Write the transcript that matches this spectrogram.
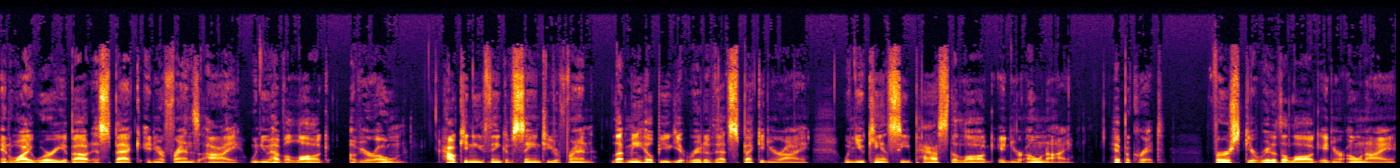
And why worry about a speck in your friend's eye when you have a log of your own? How can you think of saying to your friend, Let me help you get rid of that speck in your eye, when you can't see past the log in your own eye? Hypocrite. First, get rid of the log in your own eye,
